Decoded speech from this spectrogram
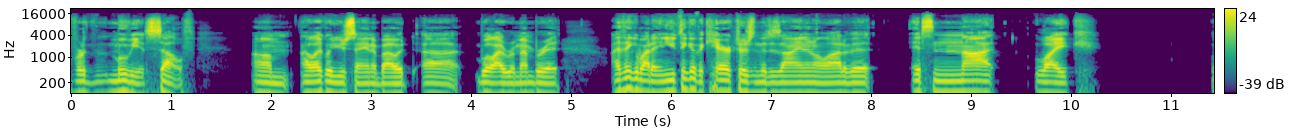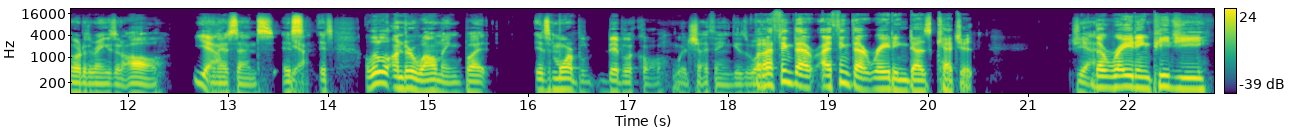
for the movie itself. Um, I like what you're saying about uh, will I remember it? I think about it, and you think of the characters and the design and a lot of it. It's not like Lord of the Rings at all. Yeah. in a sense, it's Yeah. it's a little underwhelming, but it's more b- biblical, which I think is what. But I think that I think that rating does catch it. yeah, The rating PG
